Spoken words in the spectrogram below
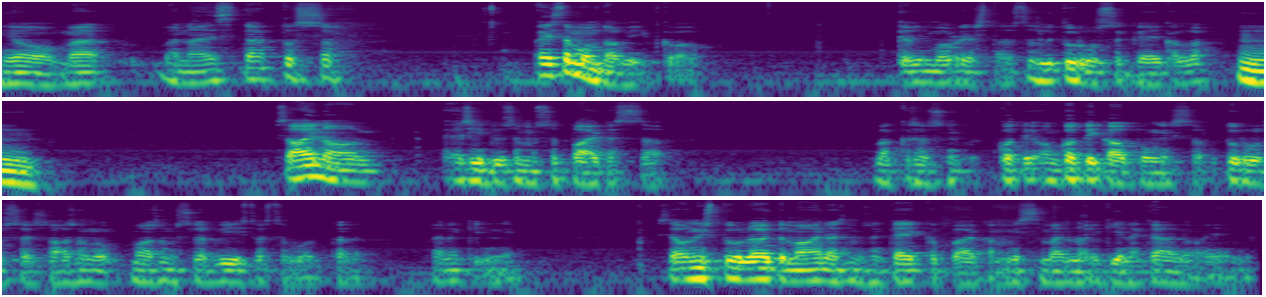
Joo, mä, mä näin sitä tuossa, ei sitä monta viikkoa kävin morjesta, se oli Turussa keikalla. Mm. Se aina on esiintyy semmoisessa paikassa, vaikka se olisi, niin koti, on kotikaupungissa Turussa, jossa on asunut, mä asunut siellä 15 vuotta ainakin, niin se onnistuu löytämään aina semmoisen keikkapaikan, missä mä en ole ikinä käynyt aiemmin.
